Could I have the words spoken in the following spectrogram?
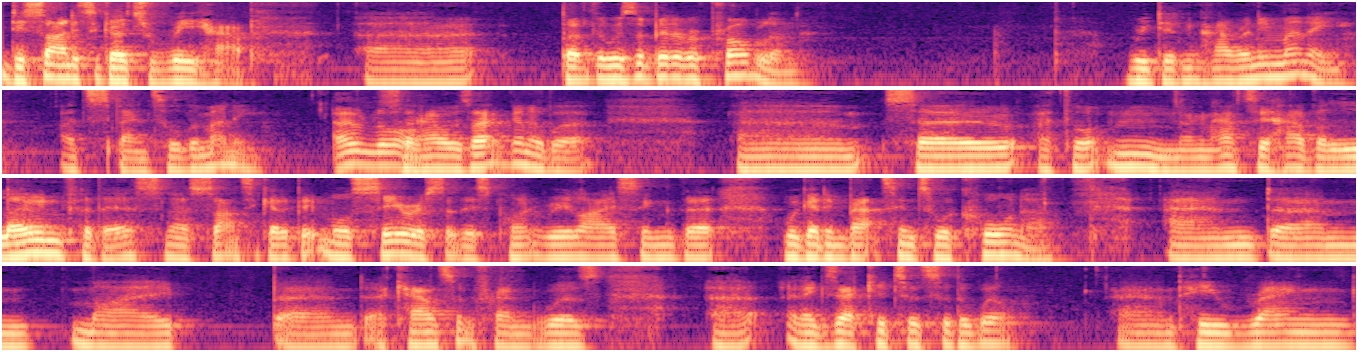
decided to go to rehab, uh, but there was a bit of a problem. We didn't have any money. I'd spent all the money. Oh, Lord. So how was that going to work? Um, so I thought, mm, I'm going to have to have a loan for this. And I was starting to get a bit more serious at this point, realizing that we're getting backed into a corner. And um, my and accountant friend was uh, an executor to the will. And he rang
